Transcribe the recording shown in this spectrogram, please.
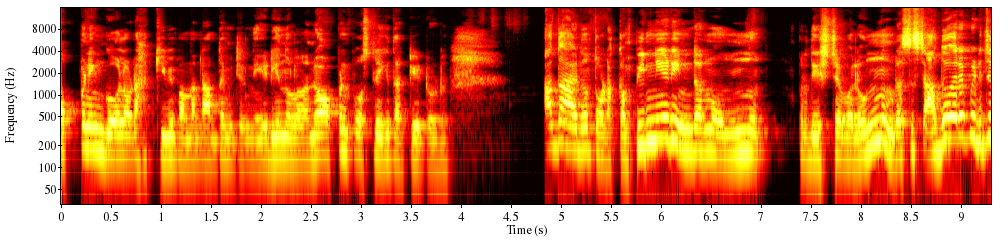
ഓപ്പണിംഗ് ഗോൾ അവിടെ ഹക്കീമി പന്ത്രണ്ടാമത്തെ മിനിറ്റിൽ നേടി എന്നുള്ളതാണ് ഓപ്പൺ പോസ്റ്റിലേക്ക് തട്ടിയിട്ടുണ്ട് അതായിരുന്നു തുടക്കം. പിന്നീട് ഇന്ററിന് ഒന്നും പ്രതീക്ഷിച്ച പോലെ ഒന്നും റെസിസ്റ്റ് അതുവരെ പിടിച്ചു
